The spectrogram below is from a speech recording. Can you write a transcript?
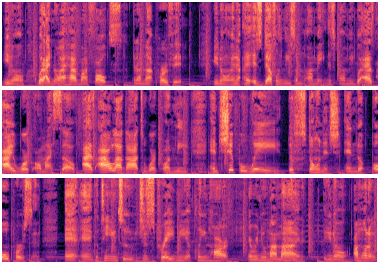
you know, but I know I have my faults and I'm not perfect you know, and it's definitely needs some uh, maintenance on me. But as I work on myself, as I allow God to work on me and chip away the stonage in the old person and, and continue to just create me a clean heart and renew my mind, you know, I'm going to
